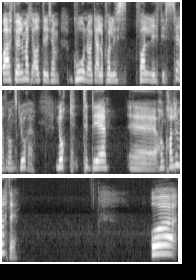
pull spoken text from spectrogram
Og jeg føler meg ikke alltid liksom, god nok eller kvalifisert vanskelig ord her, nok til det eh, han kaller meg til. Og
